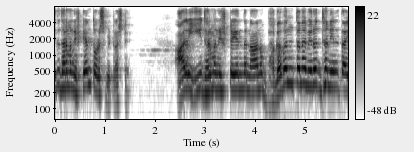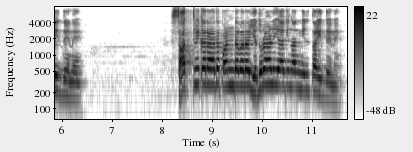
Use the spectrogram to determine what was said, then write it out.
ಇದು ಧರ್ಮನಿಷ್ಠೆಯನ್ನು ತೋರಿಸ್ಬಿಟ್ರು ಅಷ್ಟೇ. ಆದರೆ ಈ ಧರ್ಮನಿಷ್ಠೆಯಿಂದ ನಾನು ಭಗವಂತನ ವಿರುದ್ಧ ನಿಲ್ತಾ ಇದ್ದೇನೆ. ಸಾತ್ವಿಕರಾದ ಪಾಂಡವರ ಎದುರಾಳಿಯಾಗಿ ನಾನು ನಿಲ್ತಾ ಇದ್ದೇನೆ.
